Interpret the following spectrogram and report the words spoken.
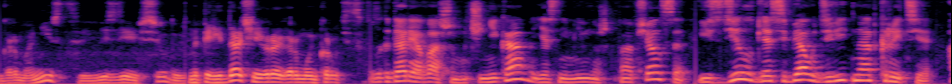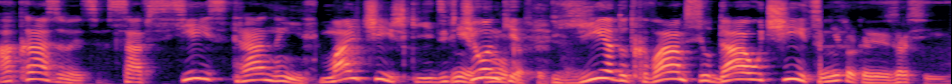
гармонист, и везде и всюду. На передаче играя гармонь крутится. Благодаря вашим ученикам, я с ним немножко пообщался, и сделал для себя удивительное открытие. Оказывается, со всей страны мальчишки и девчонки ну, как сказать. едут к вам сюда учиться. Не только из России.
